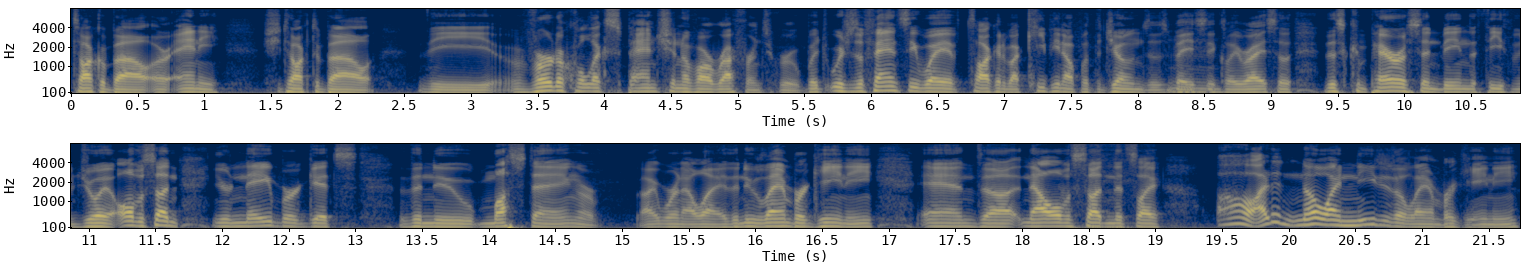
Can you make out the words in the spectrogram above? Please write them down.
talk about, or Annie, she talked about the vertical expansion of our reference group, which, which is a fancy way of talking about keeping up with the Joneses, basically, right? So this comparison being the thief of joy. All of a sudden, your neighbor gets the new Mustang, or uh, we're in LA, the new Lamborghini, and uh, now all of a sudden it's like, oh, I didn't know I needed a Lamborghini,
